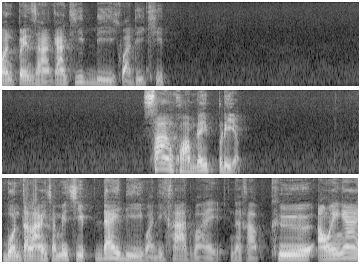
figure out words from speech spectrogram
มันเป็นสถานการณ์ที่ดีกว่าที่คิด สร้างความได้เปรียบ บนตารางแชมเปี้ยนชิพได้ดีกว่าที่คาดไว้นะครับ คือเอาง่าย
